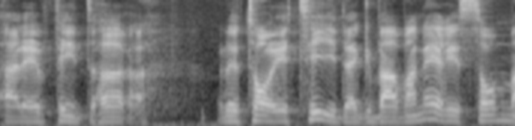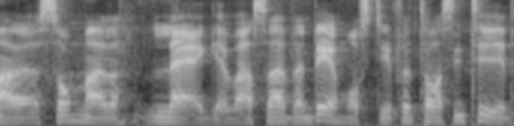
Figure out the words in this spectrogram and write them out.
Ja, det är fint att höra. Det tar ju tid att varva ner i sommar, sommarläge, va? så även det måste ju få ta sin tid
